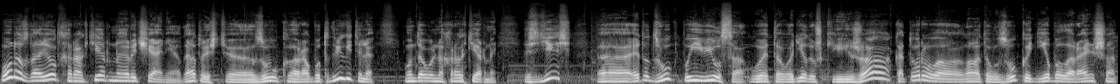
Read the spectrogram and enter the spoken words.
он издает характерное рычание, да, то есть э, звук работы двигателя, он довольно характерный. Здесь э, этот звук появился у этого дедушки ежа, которого, ну, этого звука не было раньше,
